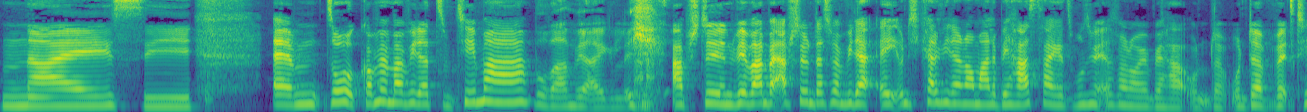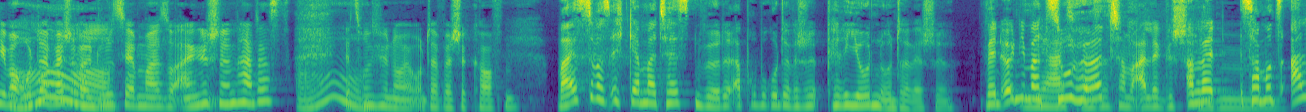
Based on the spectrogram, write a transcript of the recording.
Nice. Ähm, so, kommen wir mal wieder zum Thema Wo waren wir eigentlich? Abstillen. Wir waren bei Abstillen, dass man wieder, ey, und ich kann wieder normale BHs tragen. Jetzt muss ich mir erstmal neue BH unter, unter Thema Oh. Unterwäsche, weil du es ja mal so angeschnitten hattest. Jetzt muss ich mir neue Unterwäsche kaufen. Weißt du, was ich gerne mal testen würde? Apropos Unterwäsche, Periodenunterwäsche. Wenn irgendjemand Ja, ich weiß, zuhört, das haben alle aber geschrieben. wenn, es haben uns alle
